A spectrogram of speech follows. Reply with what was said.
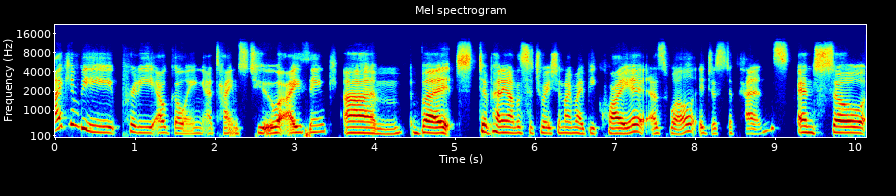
I can be pretty outgoing at times too, I think. Um, but depending on the situation, I might be quiet as well. It just depends. And so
